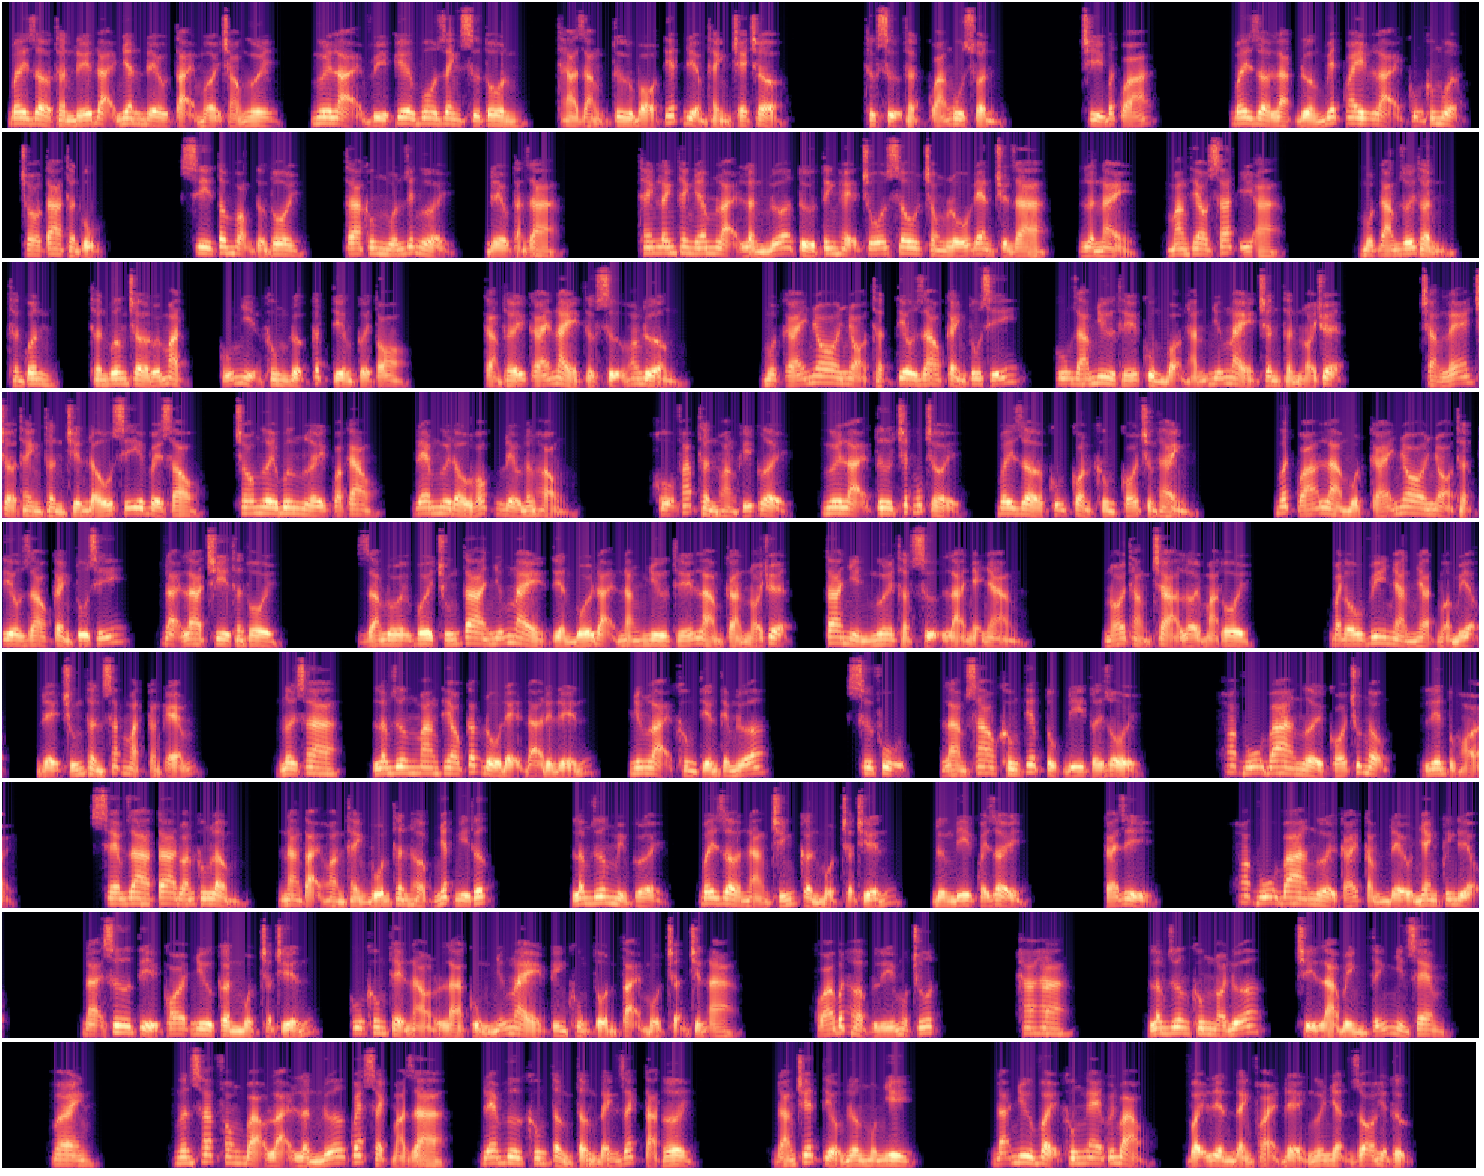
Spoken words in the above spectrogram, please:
Bây giờ thần đế đại nhân đều tại mời chào ngươi ngươi lại vì kia vô danh sư tôn, thà rằng từ bỏ tiết điểm thành che chở. Thực sự thật quá ngu xuẩn. Chỉ bất quá, bây giờ lạc đường biết quay lại cũng không muộn, cho ta thần phục. Si tâm vọng tưởng tôi, ta không muốn giết người, đều tàn ra. Thanh lanh thanh âm lại lần nữa từ tinh hệ chỗ sâu trong lỗ đen truyền ra, lần này, mang theo sát ý a một đám giới thần thần quân, thần vương chờ đối mặt, cũng nhịn không được cất tiếng cười to. Cảm thấy cái này thực sự hoang đường. Một cái nho nhỏ thật tiêu giao cảnh tu sĩ, cũng dám như thế cùng bọn hắn những n à y chân thần nói chuyện chẳng lẽ trở thành thần chiến đấu sĩ về sau, cho ngươi bưng lấy quá cao, đem ngươi đầu góc đều nâng hỏng. Hộ pháp thần hoàng khí cười, ngươi lại tư chất bốc trời, bây giờ cũng còn không có trưởng thành. Bất quá là một cái nho nhỏ thật tiêu giao cảnh tu sĩ, đại la chi thân thôi. Dám đối với chúng ta những n à y tiền bối đại năng như thế làm càn nói chuyện, ta nhìn ngươi thật sự là nhẹ nhàng. Nói thẳng trả lời mà thôi. Bạch đấu vi nhàn nhạt mở miệng, để chúng thần sắc mặt càng kém. Nơi xa, lâm dương mang theo các đồ đệ đã đến đến, nhưng lại không tiến thêm nữa. Sư phụ, làm sao không tiếp tục đi tới rồi? Hoắc vũ ba người có chút ngộng, liên tục hỏi. Xem ra ta đoán không lầm, nàng tại hoàn thành bốn thân hợp nhất nghi thức. Lâm dương mỉm cười, bây giờ nàng chính cần một trận chiến, đừng đi quấy dày cái gì? Hoắc vũ ba người cái cầm đều nhanh kinh điệu. Đại sư tỷ coi như cần một trận chiến, cũng không thể nào là cùng những này kinh khủng tồn tại một trận chiến a. Quá bất hợp lý một chút. Ha ha. Lâm dương không nói nữa, chỉ là bình tĩnh nhìn xem. Và anh, ngân sát phong bạo lại lần nữa quét sạch mà ra, đem hư không tầng tầng đánh rách tạc hơi. đáng chết tiểu nương môn nhi. Đã như vậy không nghe khuyên bảo vậy liền đành phải để ngươi nhận rõ hiện thực.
